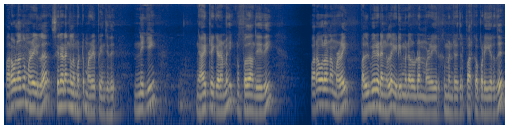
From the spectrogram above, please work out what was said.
பரவலாக மழை இல்லை சில இடங்களில் மட்டும் மழை பெஞ்சுது இன்றைக்கி ஞாயிற்றுக்கிழமை முப்பதாம் தேதி பரவலான மழை பல்வேறு இடங்களில் இடிமின்னலுடன் மழை இருக்கும் என்று எதிர்பார்க்கப்படுகிறது.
